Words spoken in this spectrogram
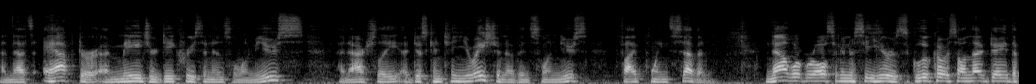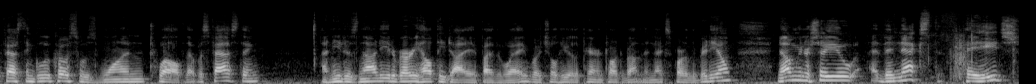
And that's after a major decrease in insulin use and actually a discontinuation of insulin use 5.7. Now what we're also going to see here is glucose on that day. The fasting glucose was 112. That was fasting. And he does not eat a very healthy diet, by the way, which you'll hear the parent talk about in the next part of the video. Now I'm going to show you the next page.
